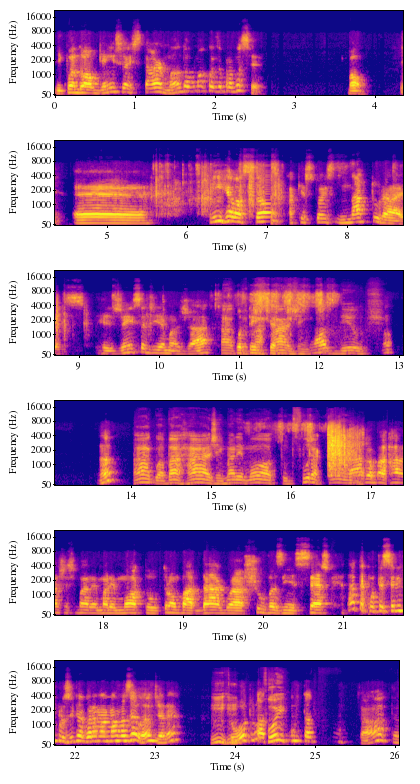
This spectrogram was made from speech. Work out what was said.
E quando alguém já está armando alguma coisa para você. Bom, é... em relação a questões naturais, regência de Iemanjá, potência... Meu Deus. Hã? Água, barragem, maremoto, furacão. Água, barragens, maremoto, tromba d'água, chuvas em excesso. Ah, tá acontecendo inclusive agora na Nova Zelândia, né? Uhum. Do outro lado. Foi. Tá, tá, tá,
